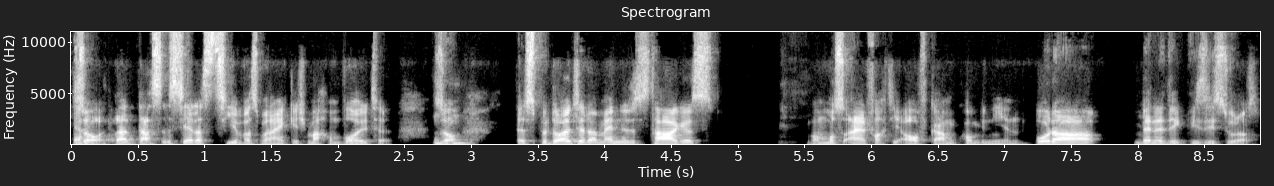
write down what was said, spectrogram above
Ja. So, da, das ist ja das Ziel, was man eigentlich machen wollte. So, mhm. das bedeutet am Ende des Tages, man muss einfach die Aufgaben kombinieren. Oder, Benedikt, wie siehst du das?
